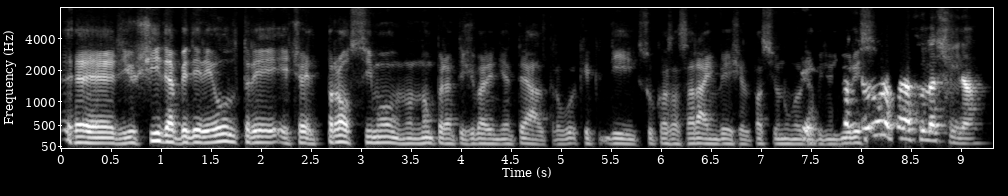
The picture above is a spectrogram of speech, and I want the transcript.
eh, riuscite a vedere oltre, e cioè il prossimo, non, non per anticipare niente altro, che, di, su cosa sarà invece il prossimo numero sì, di opinioni giuristi? Il sarà sulla Cina,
